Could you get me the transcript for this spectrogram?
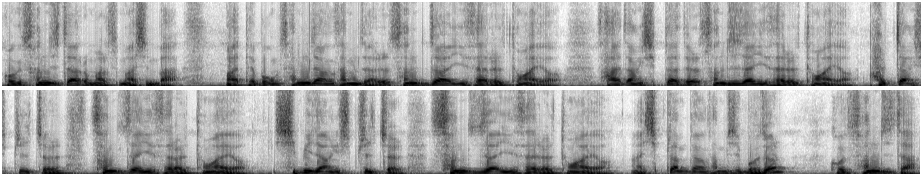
거기 선지자로 말씀하신 바, 마태복음 3장 3절, 선지자 이사를 통하여, 4장 14절, 선지자 이사를 통하여, 8장 17절, 선지자 이사를 통하여, 12장 17절, 선지자 이사를 통하여, 아, 13장 35절, 거기 선지자,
